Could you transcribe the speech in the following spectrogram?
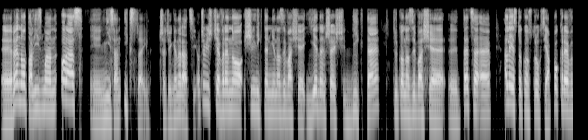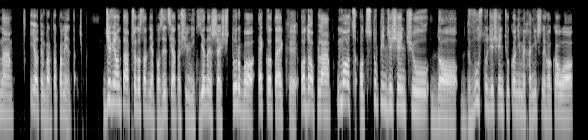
e, Renault Talisman oraz e, Nissan X-Trail trzeciej generacji. Oczywiście w Renault silnik ten nie nazywa się 1.6 DIC-T, tylko nazywa się e, TCE, ale jest to konstrukcja pokrewna i o tym warto pamiętać. Dziewiąta, przedostatnia pozycja to silnik 1.6 Turbo Ecotec od Opla. Moc od 150 do 210 koni mechanicznych około.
